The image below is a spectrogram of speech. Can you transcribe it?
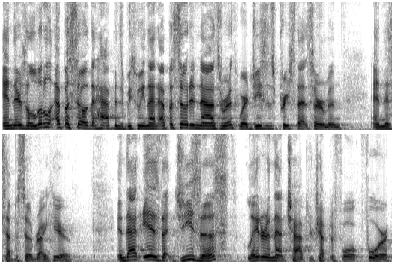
And there's a little episode that happens between that episode in Nazareth where Jesus preached that sermon and this episode right here. And that is that Jesus, later in that chapter, chapter four, four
